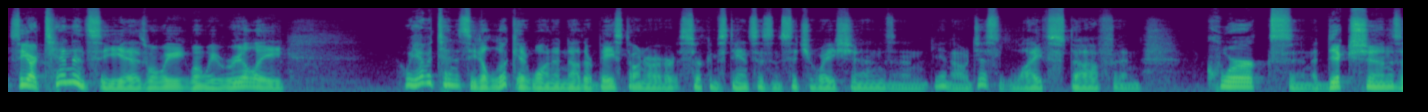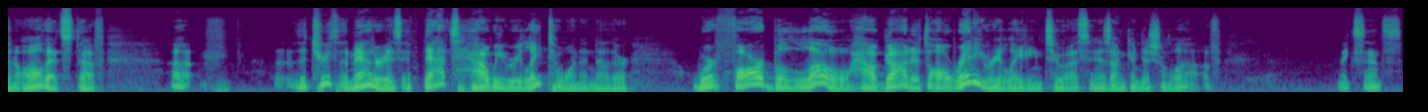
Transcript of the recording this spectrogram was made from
See, our tendency is when we when we really we have a tendency to look at one another based on our circumstances and situations and you know just life stuff and quirks and addictions and all that stuff uh, the truth of the matter is if that's how we relate to one another we're far below how God is already relating to us in his unconditional love. Make sense?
